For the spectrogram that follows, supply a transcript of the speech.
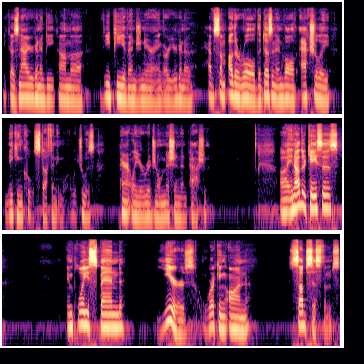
because now you're going to become a VP of engineering or you're going to have some other role that doesn't involve actually making cool stuff anymore, which was apparently your original mission and passion. Uh, in other cases, employees spend years working on subsystems,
